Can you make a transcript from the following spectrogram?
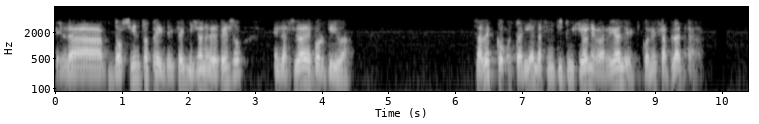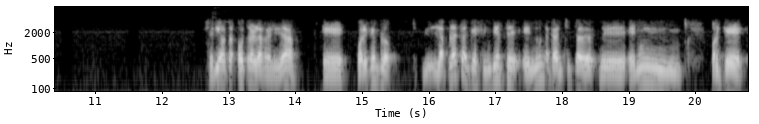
en la 236 millones de pesos en la ciudad deportiva. ¿Sabés cómo estarían las instituciones barriales con esa plata? Sería otra, otra la realidad. Eh, por ejemplo, la plata que se invierte en una canchita de, de- en un porque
